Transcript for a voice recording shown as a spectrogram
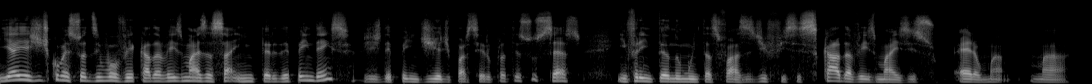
E aí a gente começou a desenvolver cada vez mais essa interdependência. A gente dependia de parceiro para ter sucesso, enfrentando muitas fases difíceis. Cada vez mais isso era uma, uma,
